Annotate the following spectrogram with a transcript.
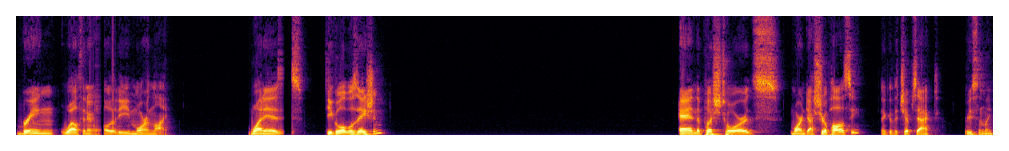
bring wealth inequality more in line. One is deglobalization and the push towards more industrial policy. Think of the CHIPS Act recently.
